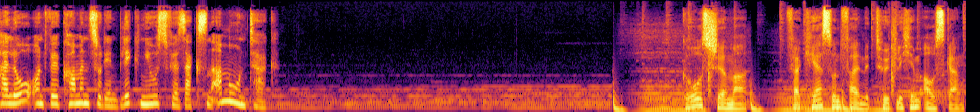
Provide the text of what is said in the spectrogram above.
Hallo und willkommen zu den Blick News für Sachsen am Montag. Großschirmer, Verkehrsunfall mit tödlichem Ausgang.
